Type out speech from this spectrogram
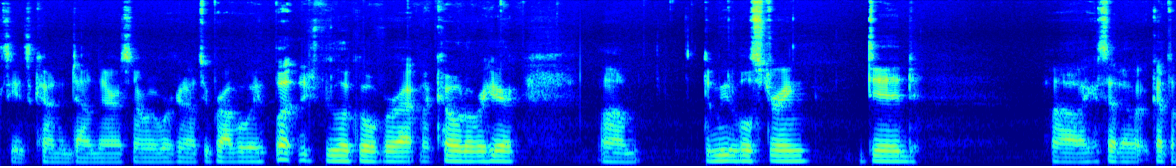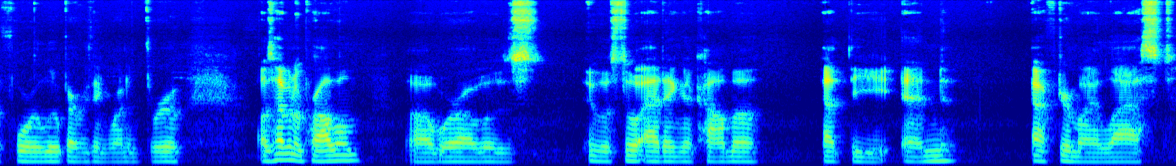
See, it's kind of down there. It's not really working out too properly. But if you look over at my code over here, um, the mutable string did, uh, like I said, I got the for loop, everything running through. I was having a problem uh, where I was it was still adding a comma at the end after my last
